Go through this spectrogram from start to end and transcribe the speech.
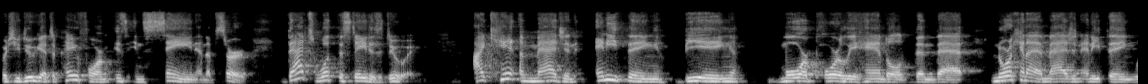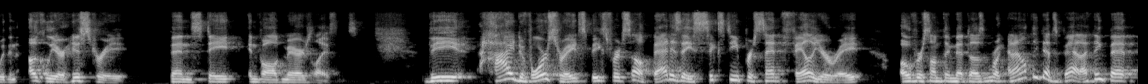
but you do get to pay for them is insane and absurd. That's what the state is doing. I can't imagine anything being more poorly handled than that, nor can I imagine anything with an uglier history than state involved marriage license. The high divorce rate speaks for itself. That is a 60% failure rate over something that doesn't work. And I don't think that's bad. I think that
